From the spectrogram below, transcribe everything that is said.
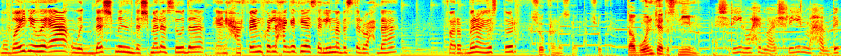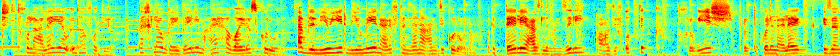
موبايلي وقع واتدشمل دشملة سودا يعني حرفيا كل حاجة فيها سليمة بس لوحدها. فربنا يستر. شكرا يا سارة شكرا. طب وانت يا تسنيم؟ 2021 ما حبتش تدخل عليا وإيدها فاضية. داخلة وجايبالي معاها فيروس كورونا. قبل نيو يير بيومين عرفت إن أنا عندي كورونا. وبالتالي عزل منزلي أقعدي في أوضتك تخرجيش بروتوكول العلاج. اذا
